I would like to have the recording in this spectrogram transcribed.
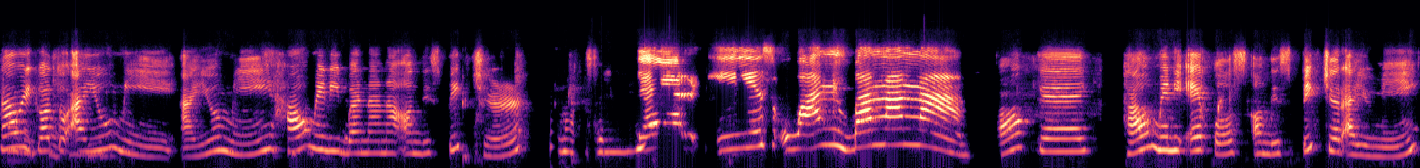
Now we go to Ayumi. Ayumi, how many banana on this picture? Is one banana. Okay. How many apples on this picture, Ayumi?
